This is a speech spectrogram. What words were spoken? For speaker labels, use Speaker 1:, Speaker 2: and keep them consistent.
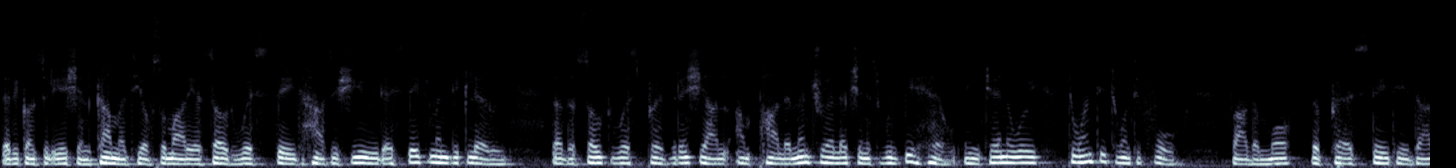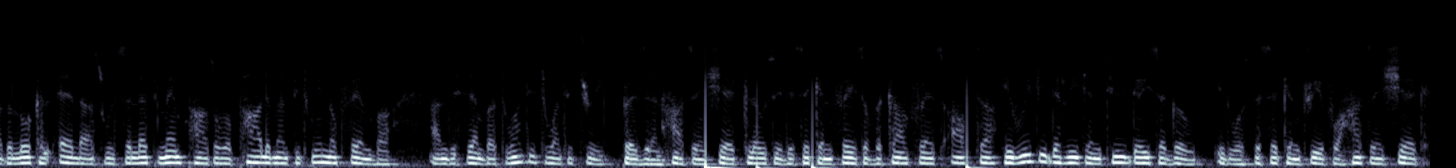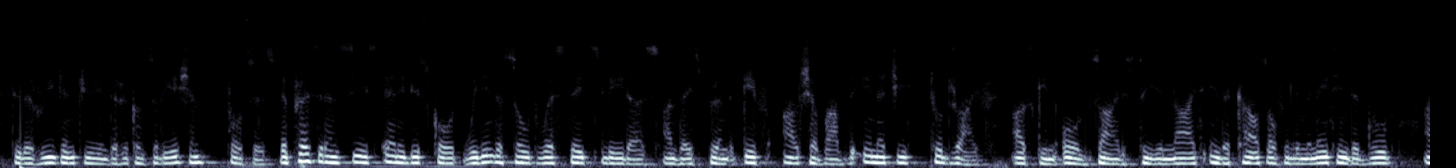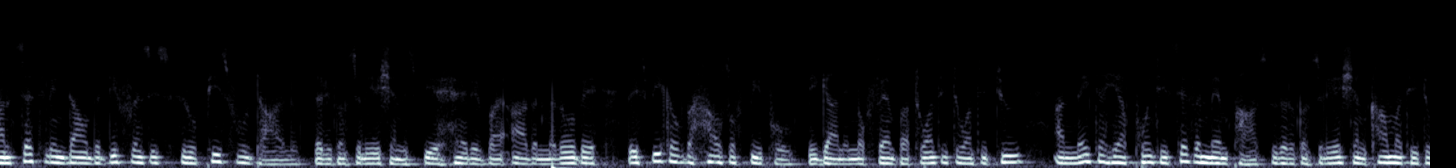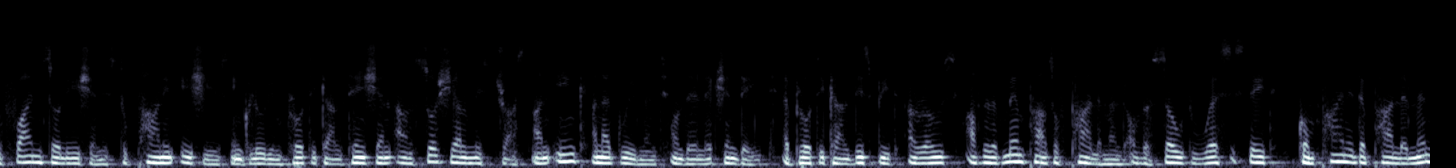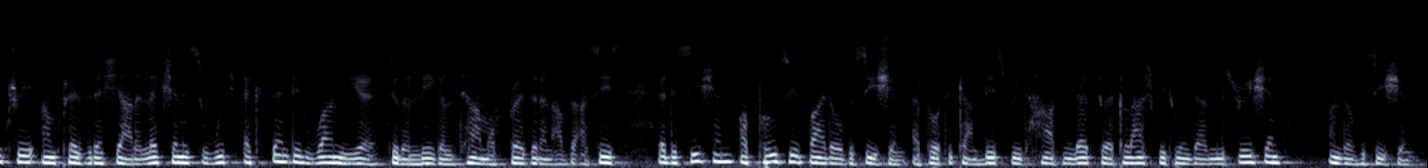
Speaker 1: The Reconciliation Committee of Somalia Southwest State has issued a statement declaring that the Southwest presidential and parliamentary elections will be held in January 2024. Furthermore, the press stated that the local elders will select members of the parliament between November and December 2023. President Hassan Sheikh closed the second phase of the conference after he reached the region two days ago. It was the second trip for Hassan Sheikh to the region during the reconciliation process. The president sees any discord within the Southwest states leaders and the aspirant give Al-Shabaab the energy to drive, asking all sides to unite in the cause of eliminating the group and settling down the differences through peaceful dialogue. The reconciliation spearheaded by Adan Madobe, the Speaker of the House of People, began in November 2022 and later he appointed seven members to the Reconciliation Committee to find solutions to burning issues including political tension and social mistrust and ink an agreement on the election date. A political dispute arose after the members of parliament of the southwest state combined the parliamentary and presidential elections which extended one year to the legal term of President Abdul Aziz, a decision opposed by the opposition. A political dispute has led to a clash between between the administration and the opposition.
